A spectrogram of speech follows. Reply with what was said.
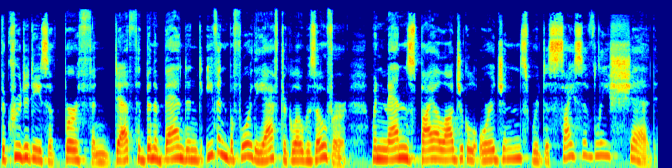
The crudities of birth and death had been abandoned even before the afterglow was over, when man's biological origins were decisively shed.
